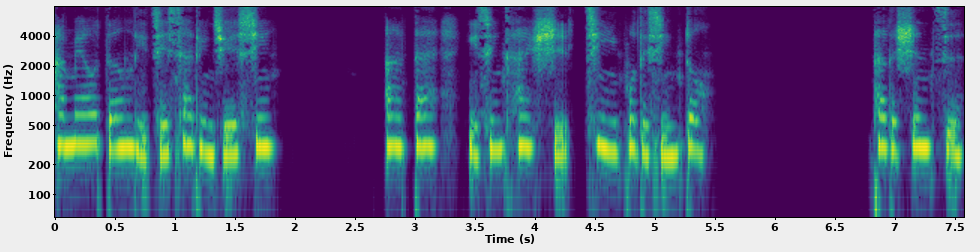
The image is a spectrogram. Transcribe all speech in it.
还没有等李杰下定决心，阿呆已经开始进一步的行动。他的身子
